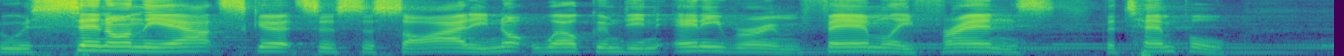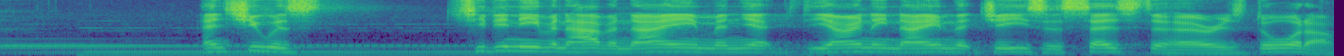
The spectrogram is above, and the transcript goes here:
who was sent on the outskirts of society, not welcomed in any room, family, friends, the temple. And she was she didn't even have a name, and yet the only name that Jesus says to her is daughter.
